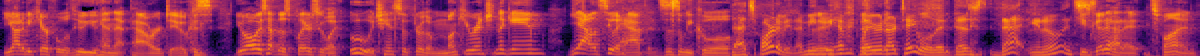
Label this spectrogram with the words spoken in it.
You got to be careful with who you hand that power to, because you always have those players who are like, ooh, a chance to throw the monkey wrench in the game. Yeah, let's see what happens. This will be cool. That's part of it. I mean, we have a player at our table that does that. You know, it's He's good at it. It's fun.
